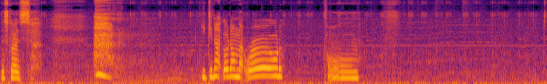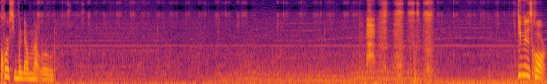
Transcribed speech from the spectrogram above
This guy's... he cannot go down that road. Come on. course he went down that road. Give me this car.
